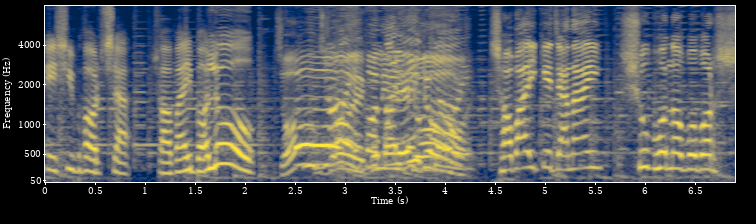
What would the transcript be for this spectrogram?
বেশি ভরসা। সবাই বলো জয় গোপালের জয়। সবাইকে জানাই শুভ নববর্ষ।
